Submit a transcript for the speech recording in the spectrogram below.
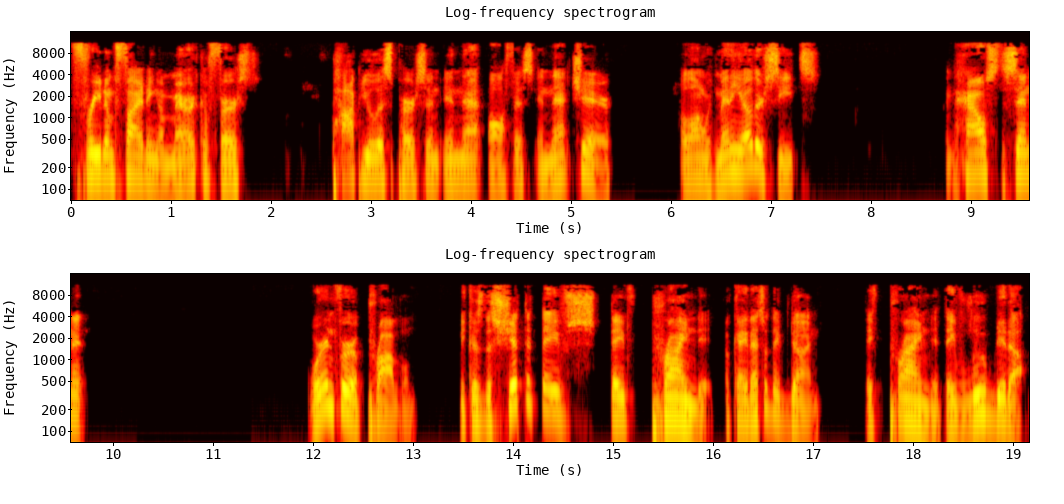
freedom fighting America first populist person in that office in that chair along with many other seats in the House, the Senate, we're in for a problem because the shit that they've they've primed it. Okay, that's what they've done. They've primed it. They've lubed it up.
